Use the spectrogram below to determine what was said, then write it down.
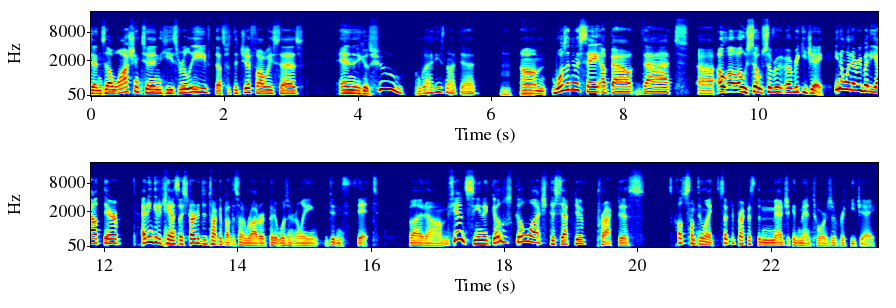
Denzel Washington, he's relieved. That's what the GIF always says. And he goes, "Phew, I'm glad he's not dead." Mm-hmm. Um, what was I going to say about that? Uh, oh, oh, oh. So, so uh, Ricky Jay. You know what, everybody out there? I didn't get a chance. I started to talk about this on Roderick, but it wasn't really. It didn't fit. But um, if you haven't seen it, go go watch Deceptive Practice. It's called something like Deceptive Practice: The Magic and Mentors of Ricky Jay.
